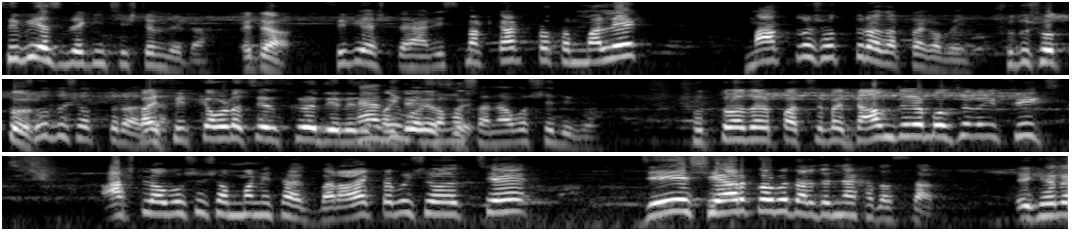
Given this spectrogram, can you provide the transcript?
সিবিএস ব্রেকিং সিস্টেম যেটা। এটা। সিবিএসটা হ্যাঁ স্মার্ট কার্ড প্রথম মালিক। মাত্র সত্তর হাজার টাকা ভাই। শুধু সত্তর? শুধু সত্তর ভাই সিট কাভারটা চেঞ্জ করে দিয়ে হ্যাঁ দিব সমস্যা নেই অবশ্যই দিব। সত্তর হাজার পাচ্ছে। ভাই দাম যেটা বলছেন নাকি ফিক্সড আসলে অবশ্যই সম্মানই থাকবে। আর আরেকটা বিষয় হচ্ছে যে শেয়ার করবে তার জন্য এক হাজার স্যার এখানে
